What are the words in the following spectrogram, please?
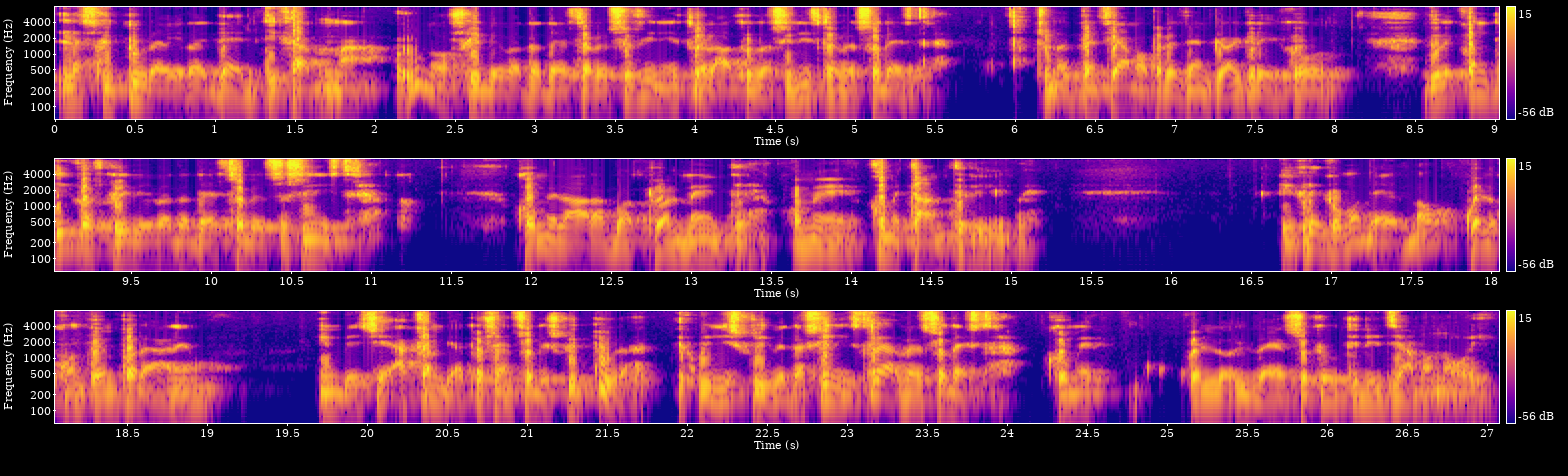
la scrittura era identica, ma uno scriveva da destra verso sinistra e l'altro da sinistra verso destra. Se noi pensiamo per esempio al greco, il greco antico scriveva da destra verso sinistra, come l'arabo attualmente, come, come tante lingue. Il greco moderno, quello contemporaneo, invece ha cambiato senso di scrittura e quindi scrive da sinistra verso destra, come quello, il verso che utilizziamo noi.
